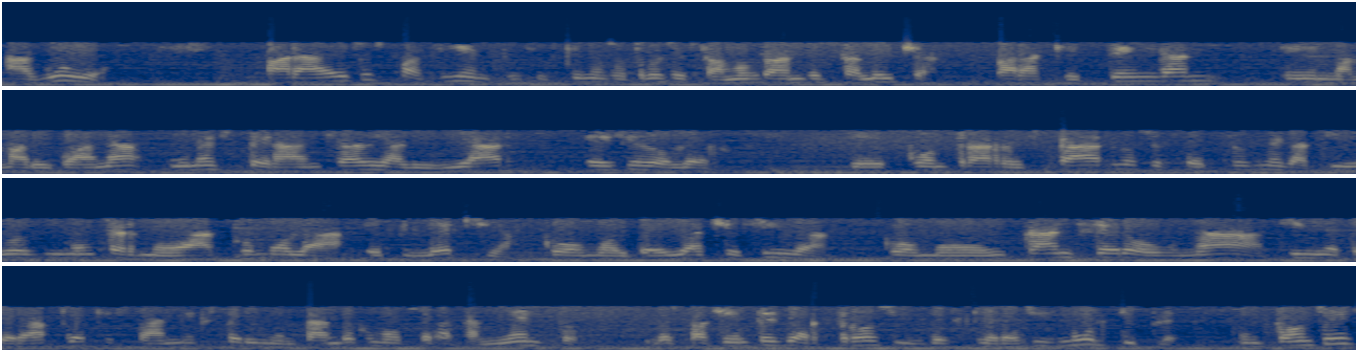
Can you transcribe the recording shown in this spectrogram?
agudo. Para esos pacientes es que nosotros estamos dando esta lucha, para que tengan en la marihuana una esperanza de aliviar ese dolor, de contrarrestar los efectos negativos de una enfermedad como la epilepsia, como el VIH-Sida, como un cáncer o una quimioterapia que están experimentando como tratamiento, los pacientes de artrosis, de esclerosis múltiple. Entonces,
